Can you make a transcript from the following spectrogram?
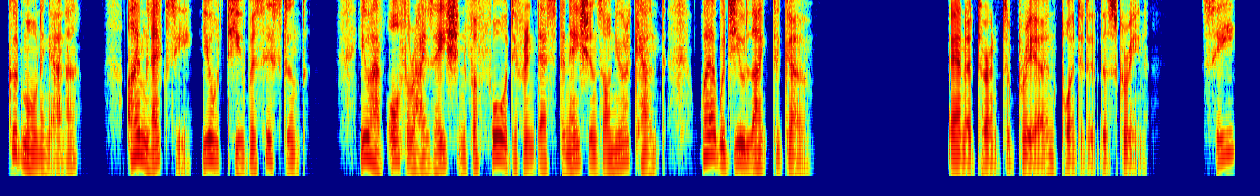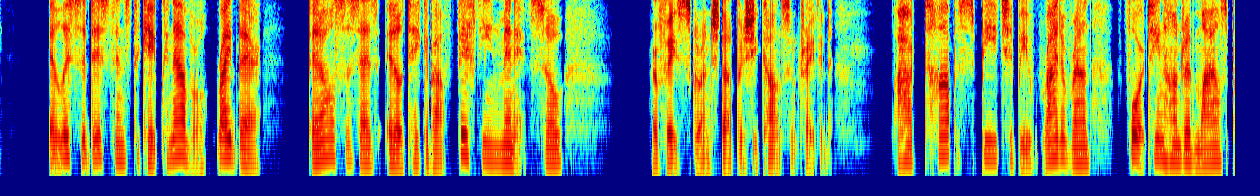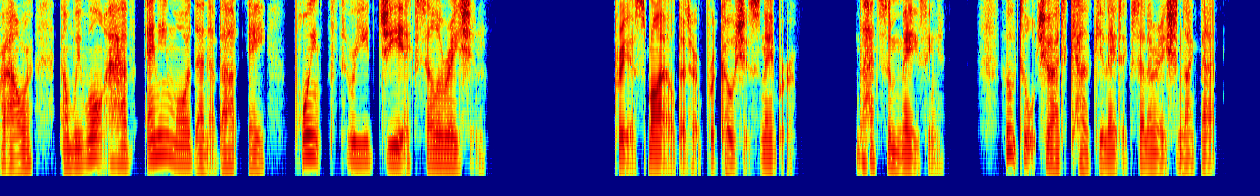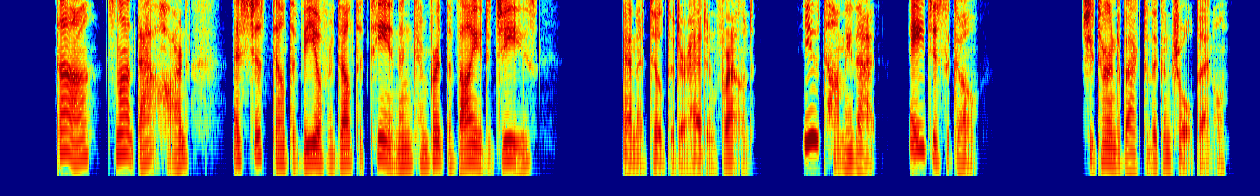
Good morning, Anna. I'm Lexi, your tube assistant. You have authorization for four different destinations on your account. Where would you like to go? Anna turned to Priya and pointed at the screen. See? It lists the distance to Cape Canaveral, right there. It also says it'll take about 15 minutes, so her face scrunched up as she concentrated. Our top speed should be right around 1400 miles per hour, and we won't have any more than about a 0.3 g acceleration. Priya smiled at her precocious neighbor. That's amazing. Who taught you how to calculate acceleration like that? Duh, it's not that hard. It's just delta v over delta t and then convert the value to g's. Anna tilted her head and frowned. You taught me that, ages ago. She turned back to the control panel.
